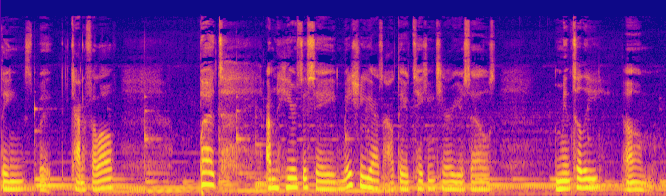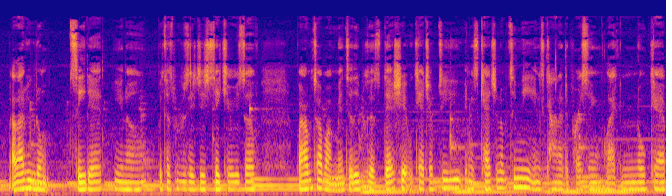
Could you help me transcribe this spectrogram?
things, but kind of fell off. But I'm here to say, make sure you guys out there taking care of yourselves mentally. Um, a lot of people don't say that, you know, because people say just take care of yourself. But I'm talking about mentally because that shit will catch up to you and it's catching up to me and it's kind of depressing. Like, no cap,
